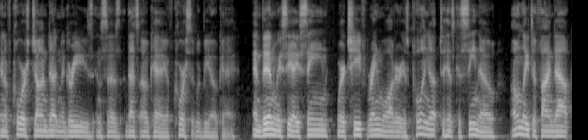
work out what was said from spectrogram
And of course, John Dutton agrees and says that's okay. Of course, it would be okay. And then we see a scene where Chief Rainwater is pulling up to his casino only to find out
